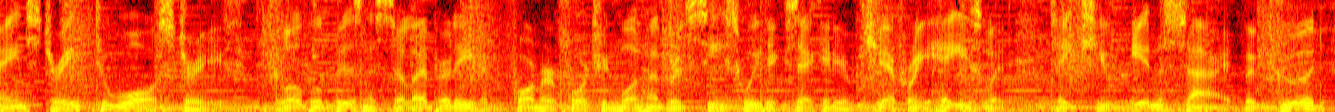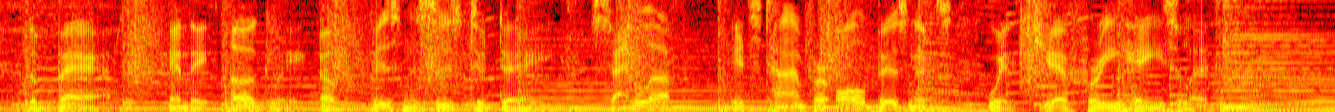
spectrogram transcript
Main Street to Wall Street, global business celebrity and former Fortune 100 C suite executive Jeffrey Hayzlett takes you inside the good, the bad, and the ugly of businesses today. Saddle up. It's time for All Business with Jeffrey Hayzlett.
